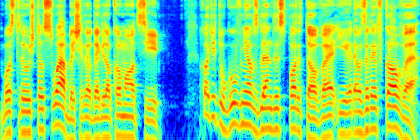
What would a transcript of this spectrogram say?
bo struś to słaby środek lokomocji. Chodzi tu głównie o względy sportowe i rozrywkowe.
